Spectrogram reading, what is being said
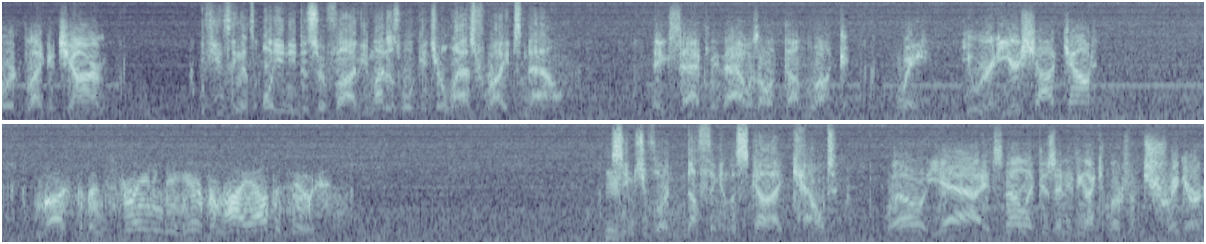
Worked like a charm. If you think that's all you need to survive, you might as well get your last rites now. Exactly, that was all dumb luck. Wait, you were in earshot, Count? Must have been straining to hear from high altitude. Seems you've learned nothing in the sky, Count. Well, yeah, it's not like there's anything I can learn from Trigger.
